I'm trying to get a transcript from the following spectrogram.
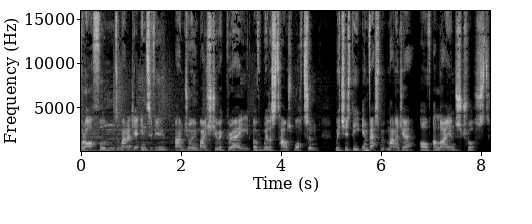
For our fund manager interview, I'm joined by Stuart Gray of Willis Towers Watson, which is the investment manager of Alliance Trust.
